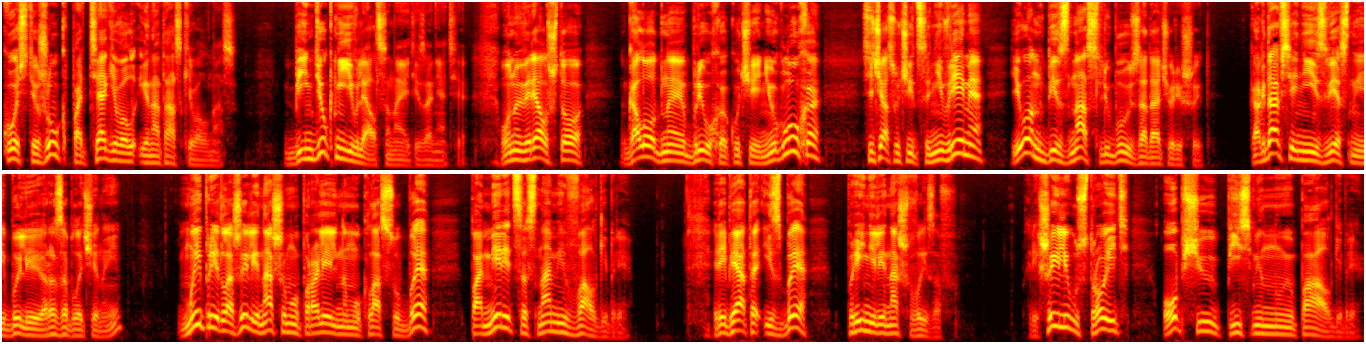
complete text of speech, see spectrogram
Костя Жук подтягивал и натаскивал нас. Биндюк не являлся на эти занятия. Он уверял, что голодное брюхо к учению глухо, сейчас учиться не время, и он без нас любую задачу решит. Когда все неизвестные были разоблачены, мы предложили нашему параллельному классу «Б» помериться с нами в алгебре. Ребята из Б приняли наш вызов. Решили устроить общую письменную по алгебре.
